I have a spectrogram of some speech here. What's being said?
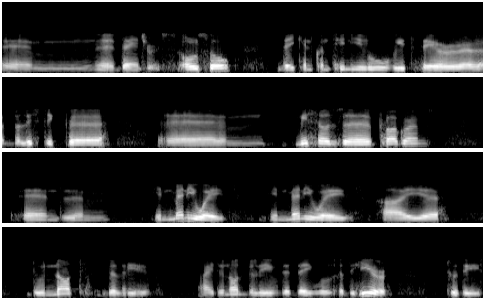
um, dangerous. Also, they can continue with their ballistic um, missiles programs and um, in many ways, in many ways, I uh, do not believe, I do not believe that they will adhere to this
